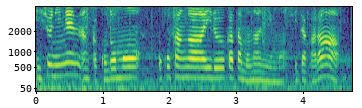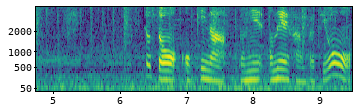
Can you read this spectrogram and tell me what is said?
一緒にねなんか子供お子さんがいる方も何人もいたからちょっと大きなおにお姉さんたちを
